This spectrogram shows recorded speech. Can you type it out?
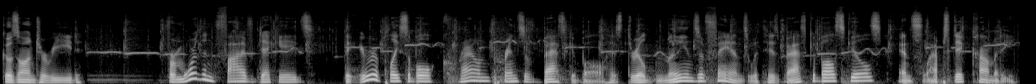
goes on to read For more than five decades, the irreplaceable Clown Prince of Basketball has thrilled millions of fans with his basketball skills and slapstick comedy.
